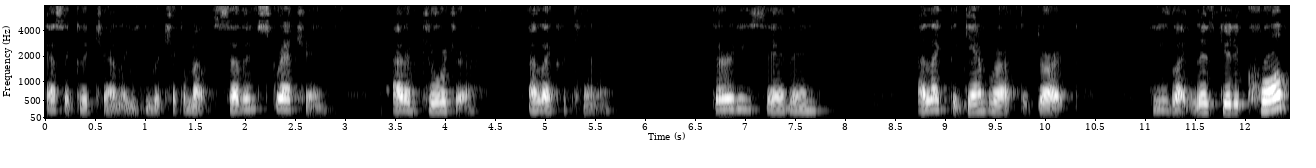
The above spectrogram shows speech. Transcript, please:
That's a good channel. You can go check them out. Southern Scratching out of Georgia. I like her channel. 37. I like the Gambler After Dark. He's like, let's get it crump.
